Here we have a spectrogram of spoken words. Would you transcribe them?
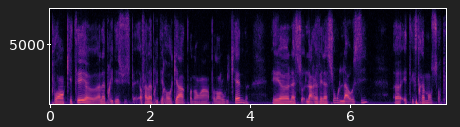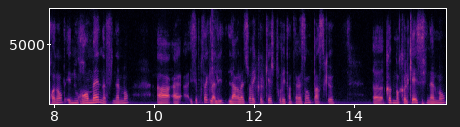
pour enquêter à l'abri des suspects, enfin à l'abri des regards pendant, pendant le week-end. Et la, révélation, là aussi, est extrêmement surprenante et nous ramène finalement à. et c'est pour ça que la, la relation avec Cold Case, je trouve, est intéressante parce que, comme dans Cold Case, finalement,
